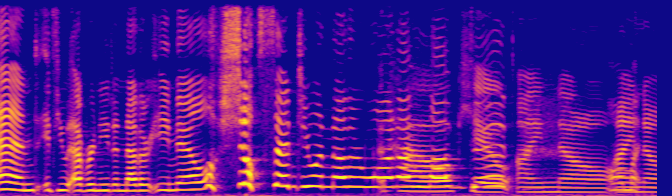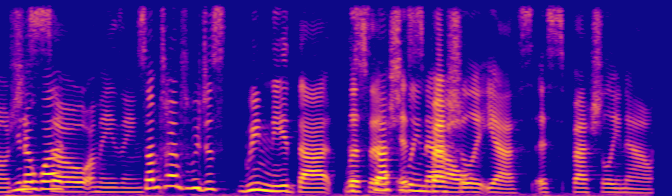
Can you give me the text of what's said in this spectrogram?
And if you ever need another email, she'll send you another one. I How loved cute. it. I know. Oh I know. you She's know what? so amazing. Sometimes we just we need that, Listen, especially, especially now. yes, especially now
